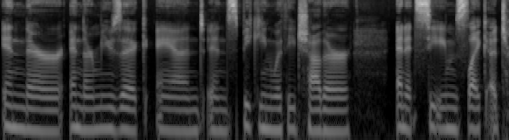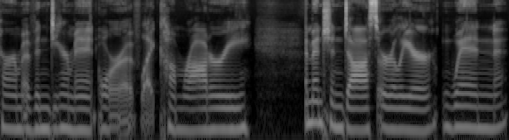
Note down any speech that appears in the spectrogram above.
in their in their music and in speaking with each other and it seems like a term of endearment or of like camaraderie. I mentioned Doss earlier when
